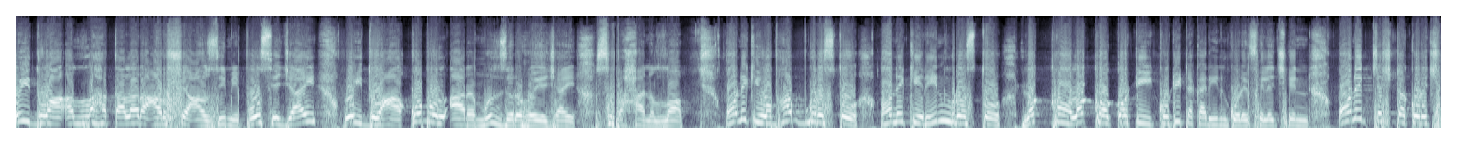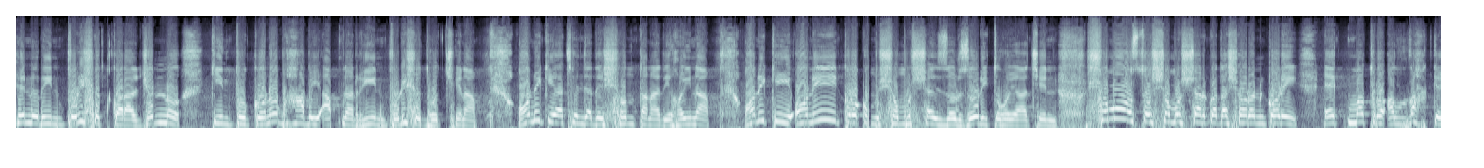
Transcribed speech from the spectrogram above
ওই দোয়া আল্লাহ তাআলার আরশে আজিমে পৌঁছে যায়, ওই দোয়া কবুল আর মঞ্জুর হয়ে যায়। সুবহানাল্লাহ। অনেকে অভাবগ্রস্ত, অনেকে ঋণগ্রস্ত, লক্ষ লক্ষ কোটি কোটি টাকা ঋণ করে ফেলেছেন। অনেক চেষ্টা করেছেন ঋণ পরিশোধ করার জন্য, কিন্তু কোনোভাবেই আপনার ঋণ পরিশোধ হচ্ছে না। অনেকে আছেন যাদের সন্তানাদি হয় না অনেকেই অনেক রকম সমস্যায় জর্জরিত হয়ে আছেন। সমস্ত সমস্যার কথা স্মরণ করে একমাত্র আল্লাহকে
